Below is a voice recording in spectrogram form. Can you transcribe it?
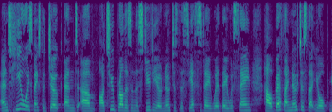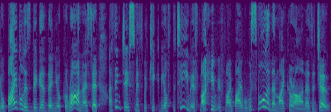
And he always makes the joke, and um, our two brothers in the studio noticed this yesterday where they were saying how, Beth, I noticed that your, your Bible is bigger than your Quran. I said, I think Jay Smith would kick me off the team if my, if my Bible was smaller than my Quran, as a joke.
